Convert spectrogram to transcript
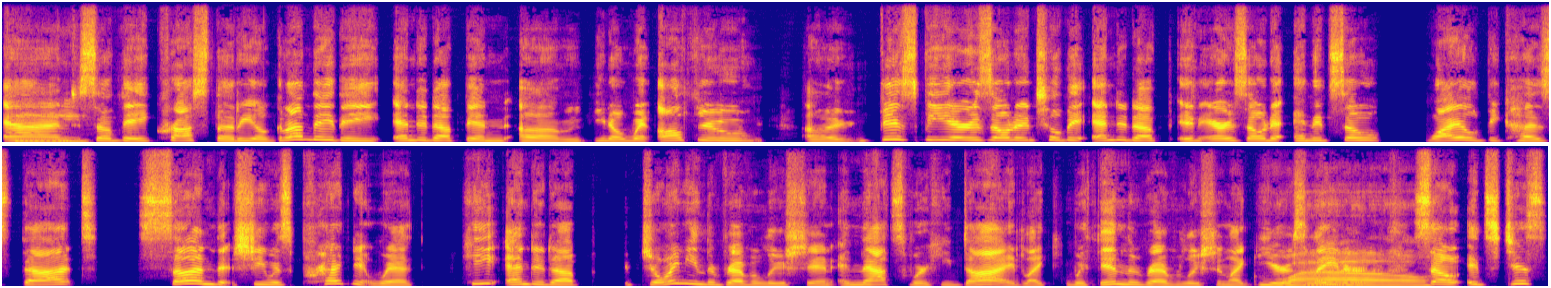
And mm. so they crossed the Rio Grande. They ended up in, um, you know, went all through uh, Bisbee, Arizona until they ended up in Arizona. And it's so wild because that son that she was pregnant with, he ended up joining the revolution and that's where he died like within the revolution like years wow. later so it's just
